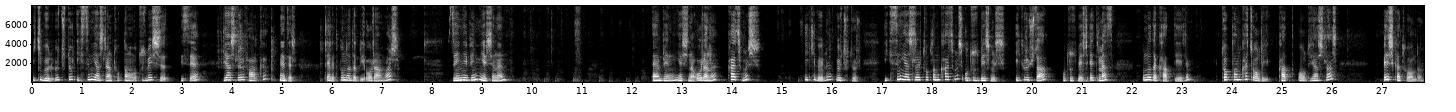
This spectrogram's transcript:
2 bölü 3'tür. İkisinin yaşlarının toplamı 35 ise yaşları farkı nedir? Evet bunda da bir oran var. Zeynep'in yaşının Emre'nin yaşına oranı kaçmış? 2 bölü 3'tür. İkisinin yaşları toplamı kaçmış? 35'miş. 2 3 daha 35 etmez. Bunda da kat diyelim. Toplam kaç oldu kat oldu yaşlar? 5 kat oldu.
